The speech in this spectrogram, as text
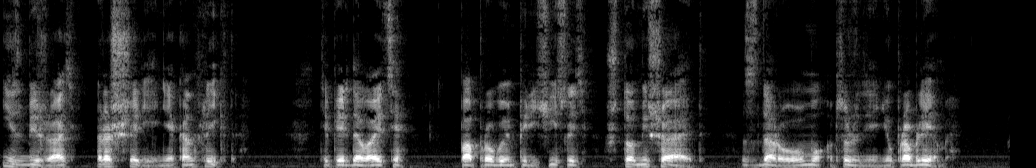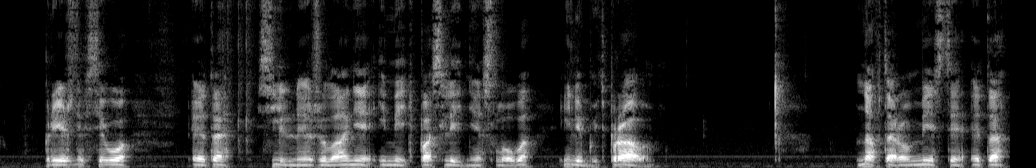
избежать расширения конфликта. Теперь давайте попробуем перечислить, что мешает здоровому обсуждению проблемы. Прежде всего, это сильное желание иметь последнее слово или быть правым. На втором месте это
